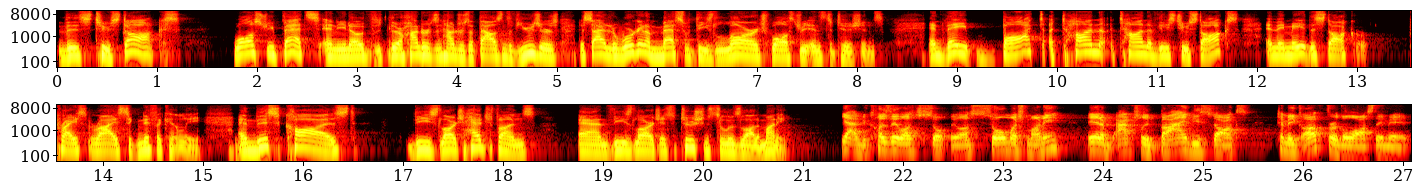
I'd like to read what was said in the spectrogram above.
these two stocks, Wall Street bets, and you know there are hundreds and hundreds of thousands of users decided we're going to mess with these large Wall Street institutions, and they bought a ton, a ton of these two stocks, and they made the stock price rise significantly, and this caused these large hedge funds and these large institutions to lose a lot of money. Yeah, because they lost so they lost so much money, they had to actually buy these stocks to make up for the loss they made.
